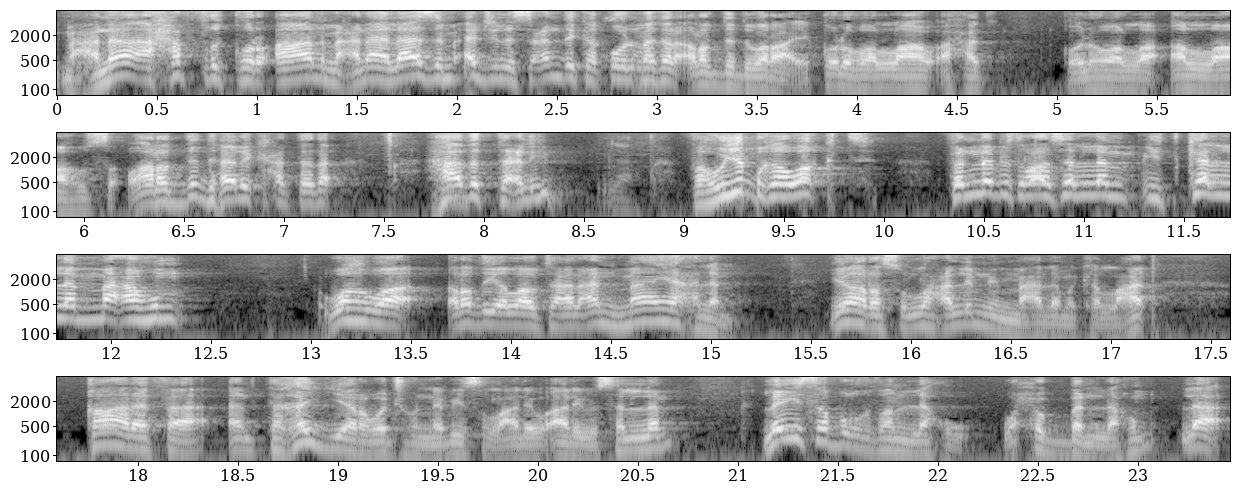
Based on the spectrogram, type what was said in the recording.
معناه أحفظ القرآن معناه لازم أجلس عندك أقول مثلا أردد ورائي. قل هو الله أحد قل هو الله الله وأرددها لك حتى ت... هذا التعليم. فهو يبغى وقت. فالنبي صلى الله عليه وسلم يتكلم معهم وهو رضي الله تعالى عنه ما يعلم. يا رسول الله علمني مما علمك الله. عنه قال فأن تغير وجه النبي صلى الله عليه وآله وسلم ليس بغضا له وحبا لهم لا.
